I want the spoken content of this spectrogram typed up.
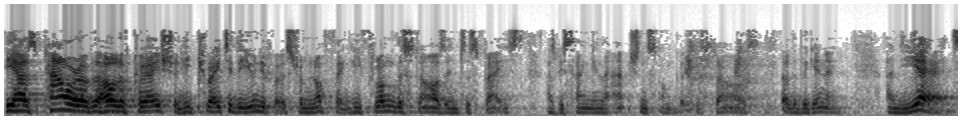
He has power over the whole of creation. He created the universe from nothing. He flung the stars into space, as we sang in the action song at the stars at the beginning. And yet,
